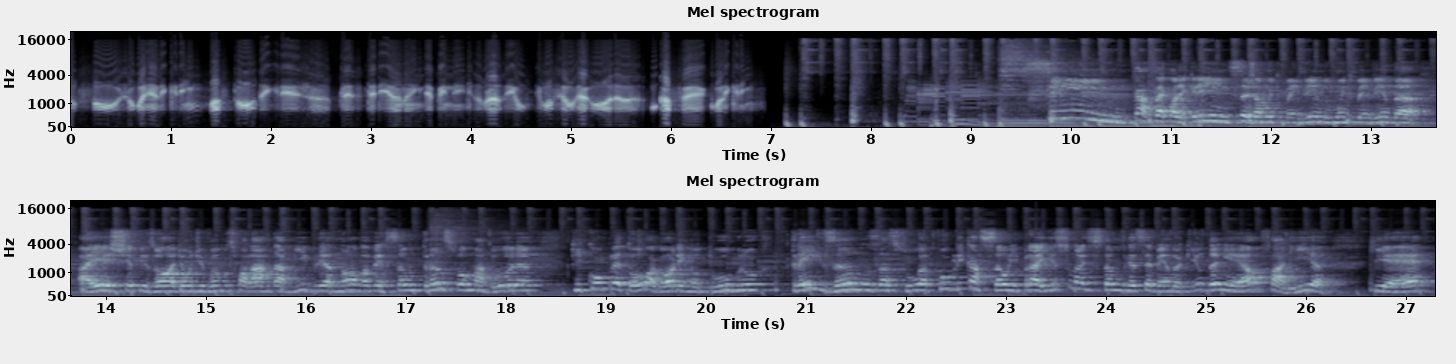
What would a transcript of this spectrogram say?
eu sou Giovanni Alecrim, pastor da Igreja Presbiteriana Independente do Brasil, e você ouve agora o Café com Alecrim. Sim, Café com Alecrim, seja muito bem-vindo, muito bem-vinda a este episódio onde vamos falar da Bíblia Nova Versão Transformadora que completou agora em outubro três anos da sua publicação. E para isso nós estamos recebendo aqui o Daniel Faria, que é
